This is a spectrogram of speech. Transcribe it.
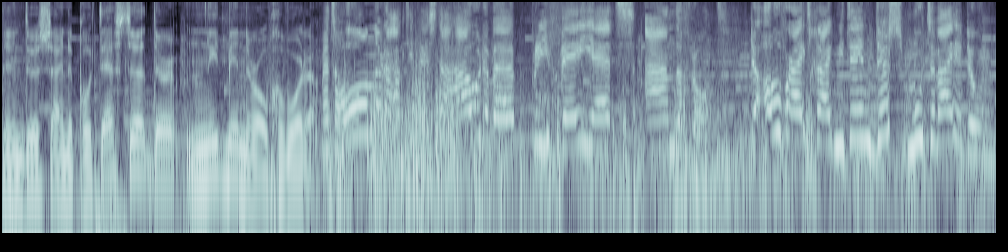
En dus zijn de protesten er niet minder op geworden. Met honderden activisten houden we privéjets aan de grond. De overheid grijpt niet in, dus moeten wij het doen.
